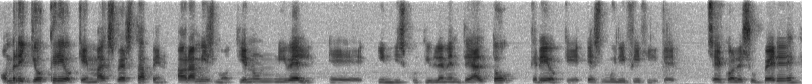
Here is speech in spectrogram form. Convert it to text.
Hombre, yo creo que Max Verstappen ahora mismo tiene un nivel eh, indiscutiblemente alto. Creo que es muy difícil que Checo le supere.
